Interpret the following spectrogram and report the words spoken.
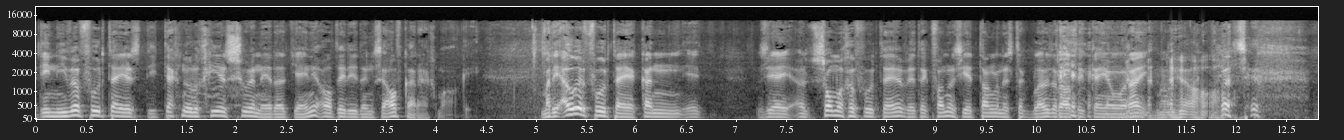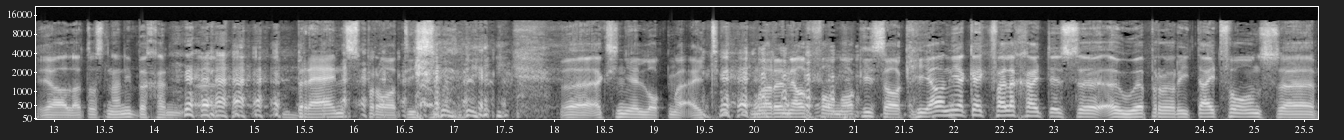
die nuwe voertuie is die tegnologie is so net dat jy nie altyd die ding self kan regmaak nie. Maar die ouer voertuie kan jy as jy uh, sommige voertuie weet ek van as jy 'n tang en 'n stuk blou draad het kan jy hom ry. Ja. Ja, laat ons nou nie begin uh, brands praat hier. uh, ek sien jy lok my uit. Maar in elk geval maak nie saak. Ja, nee, kyk, veiligheid is 'n uh, hoë prioriteit vir ons. Uh,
